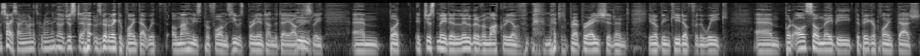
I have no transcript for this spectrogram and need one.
sorry, Sam, you wanted to come in there? No, just. Uh, I was going to make a point that with O'Mahony's performance, he was brilliant on the day, obviously, mm. um, but it just made a little bit of a mockery of mental preparation and you know being keyed up for the week. Um, but also maybe the bigger point that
